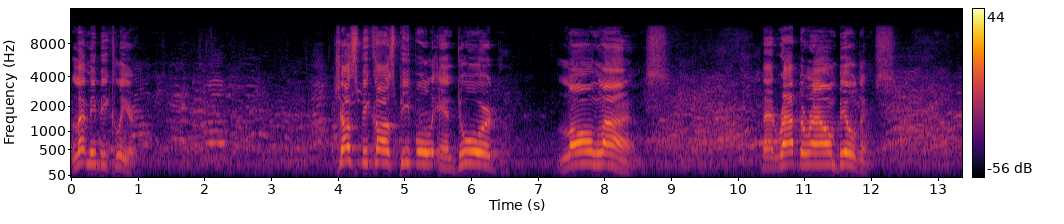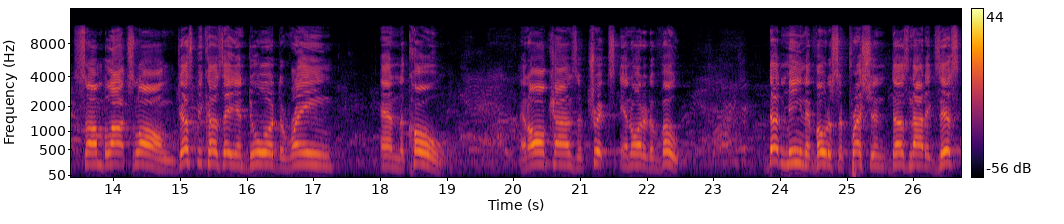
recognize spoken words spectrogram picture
Let me be clear. Just because people endured long lines that wrapped around buildings, some blocks long, just because they endured the rain and the cold and all kinds of tricks in order to vote, doesn't mean that voter suppression does not exist.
